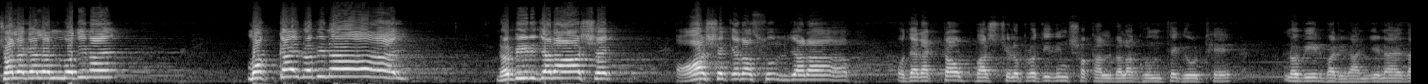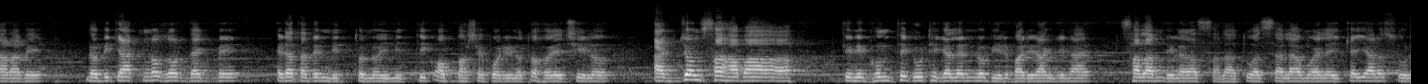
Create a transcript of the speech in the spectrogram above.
চলে গেলেন মদিনায়। মক্কায় নবী নাই। নবীর যারা আশেক অশেকে রাসুল যারা, ওদের একটা অভ্যাস ছিল, প্রতিদিন সকালবেলা ঘুম থেকে উঠে নবীর বাড়ির আঙ্গিনায় দাঁড়াবে। নবীকে এক নজর দেখবে। এটা তাদের নিত্য নৈমিত্তিক অভ্যাসে পরিণত হয়েছিল। একজন সাহাবা তিনি ঘুম থেকে উঠে গেলেন নবীর বাড়ির আঙ্গিনায়। সালাম দিলেন, আসসালাতু আসসালাম আলাইকা ইয়া রাসূল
